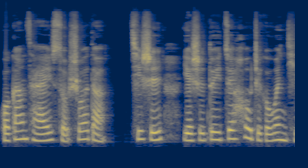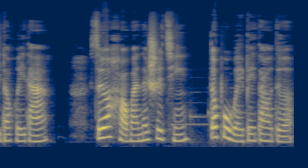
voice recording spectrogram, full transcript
我刚才所说的，其实也是对最后这个问题的回答。所有好玩的事情都不违背道德，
